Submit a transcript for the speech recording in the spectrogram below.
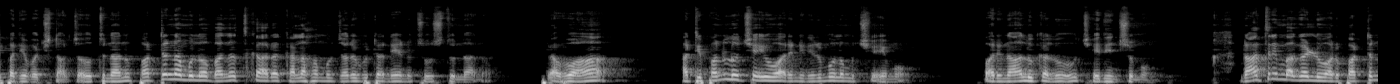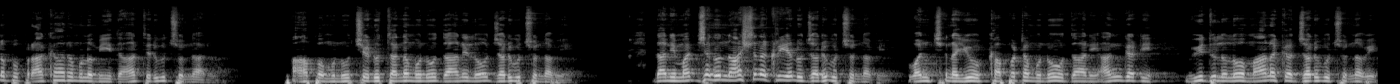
పది వచనాలు చదువుతున్నాను. పట్టణములో బలత్కార కలహము జరుగుట నేను చూస్తున్నాను. ప్రభువా అట్టి పనులు చేయు వారిని నిర్మూలము చేయము. వారి నాలుకలు ఛేదించుము. రాత్రి మగళ్ళు వారు పట్టణపు ప్రాకారముల మీద తిరుగుచున్నారు. పాపమును చెడుతనమును దానిలో జరుగుచున్నవి. దాని మధ్యను నాశన క్రియలు జరుగుచున్నవి. వంచనయు కపటమును దాని అంగటి వీధులలో మానక జరుగుచున్నవి.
